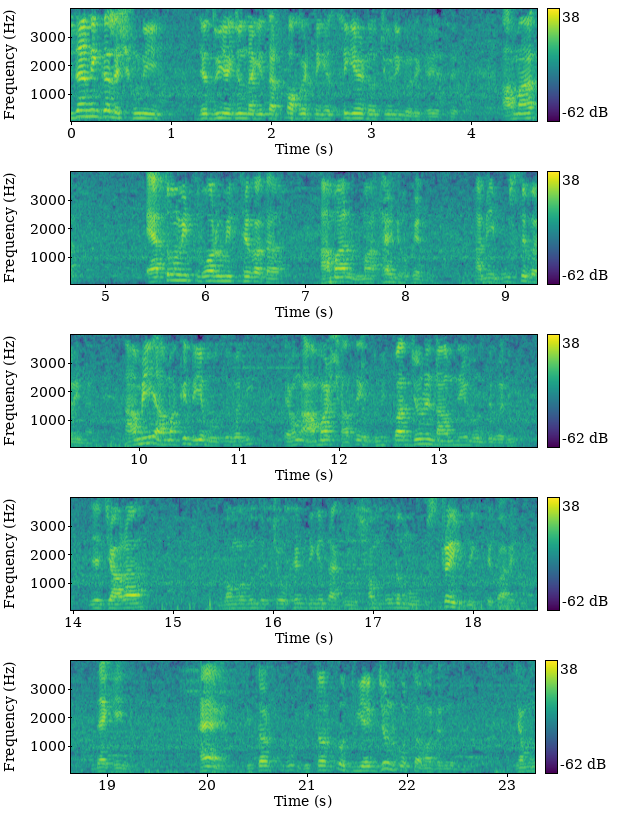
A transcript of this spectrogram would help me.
ইদানিংকালে শুনি যে দুই একজন নাকি তার পকেট থেকে সিগারেটও চুরি করে খেয়েছে। আমার এত বড় মিথ্যে কথা আমার মাথায় ঢোকে না। আমি বুঝতে পারি না। আমি আমাকে দিয়ে বলতে পারি এবং আমার সাথে দুই পাঁচজনের নাম নিয়ে বলতে পারি যে যারা বঙ্গবন্ধুর চোখের দিকে তাকিয়ে সম্পূর্ণ মুখ স্ট্রেইট দেখতে পারেনি, দেখেনি। হ্যাঁ বিতর্ক বিতর্ক দুই একজন করতো আমাদের মধ্যে। যেমন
